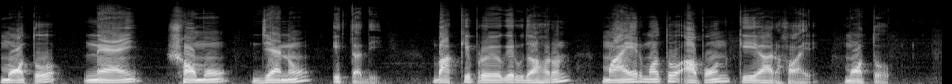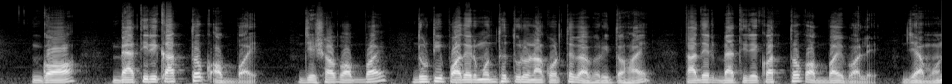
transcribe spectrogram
মত, ন্যায়, সম, যেন ইত্যাদি। বাক্যে প্রয়োগের উদাহরণ, মায়ের মতো আপন কে আর হয়, মতো। গ, ব্যতিরিকাত্মক অব্যয়। যেসব অব্যয় দুটি পদের মধ্যে তুলনা করতে ব্যবহৃত হয়, তাদের ব্যতিরেকাত্মক অব্যয় বলে, যেমন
